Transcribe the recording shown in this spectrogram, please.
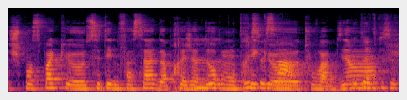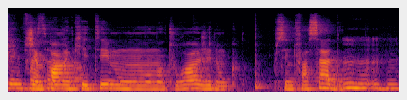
je pense pas que c'était une façade. Après, j'adore mm. montrer que tout va bien. J'aime pas inquiéter mon, mon, entourage et donc c'est une façade. Mm, mm,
